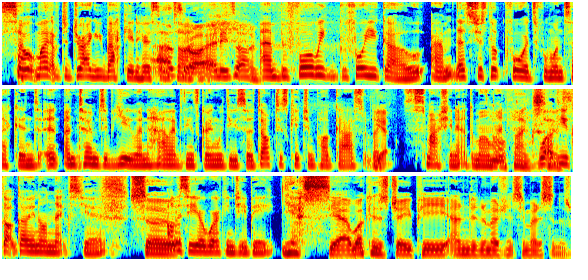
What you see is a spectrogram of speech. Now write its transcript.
so I might have to drag you back in here sometime. That's all right, anytime. Um, before we before you go, um, let's just look forwards for one second in, in, terms of you and how everything's going with you. So, Doctor's Kitchen podcast, like smashing it at the moment. Oh, thanks. What yes. have you got going on next year? So, obviously, you're working GP. Yes, yeah, working as GP and in emergency medicine as well.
